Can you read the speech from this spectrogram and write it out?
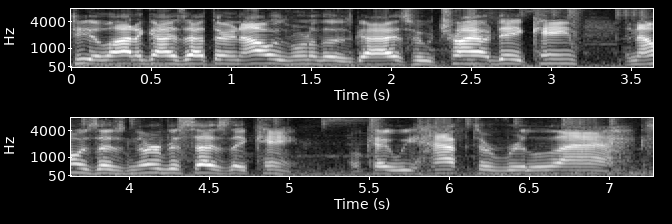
See a lot of guys out there and I was one of those guys who tryout day came and I was as nervous as they came. okay? We have to relax.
